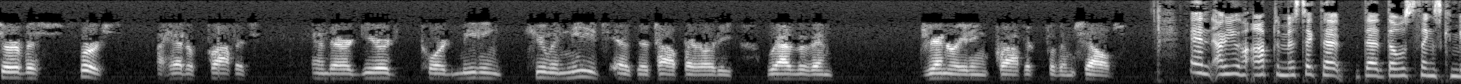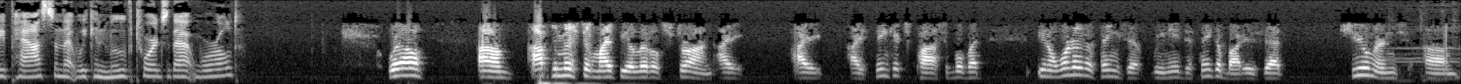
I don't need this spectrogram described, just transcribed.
service first ahead of profits and they're geared toward meeting human needs as their top priority rather than generating profit for themselves. And are you optimistic that, that those things can be passed and that we can move towards that world? Well, um, optimistic might be a little strong. I, I, I think it's possible, but you know, one of the things that we need to think about is that humans, um,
